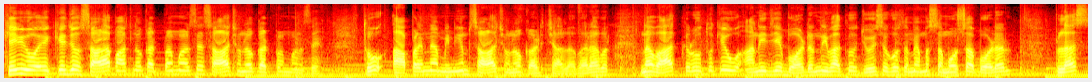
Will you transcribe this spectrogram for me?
કેવી હોય કે જો સાડા પાંચનો કટ પણ મળશે સાડા છનો કટ પણ મળશે તો આપણને મિનિમમ સાડા છનો કટ ચાલે બરાબર ના વાત કરું તો કેવું આની જે બોર્ડરની વાત કરું જોઈ શકો તમે એમાં સમોસા બોર્ડર પ્લસ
